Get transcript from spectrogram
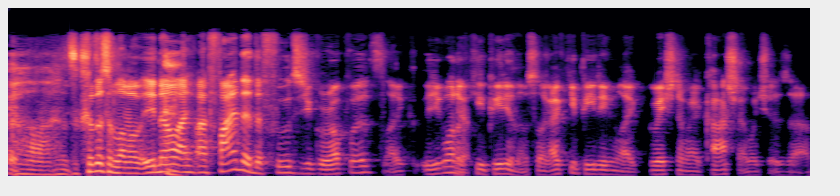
oh, it's love You know, I, I find that the foods you grew up with, like you want to yeah. keep eating them. So like I keep eating like Greshna kasha, which is uh,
